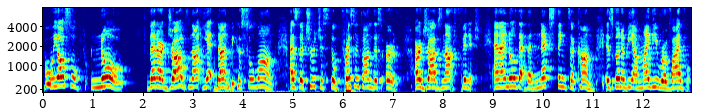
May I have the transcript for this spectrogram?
But we also know that our job's not yet done because so long as the church is still present on this earth, our job's not finished. And I know that the next thing to come is going to be a mighty revival.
